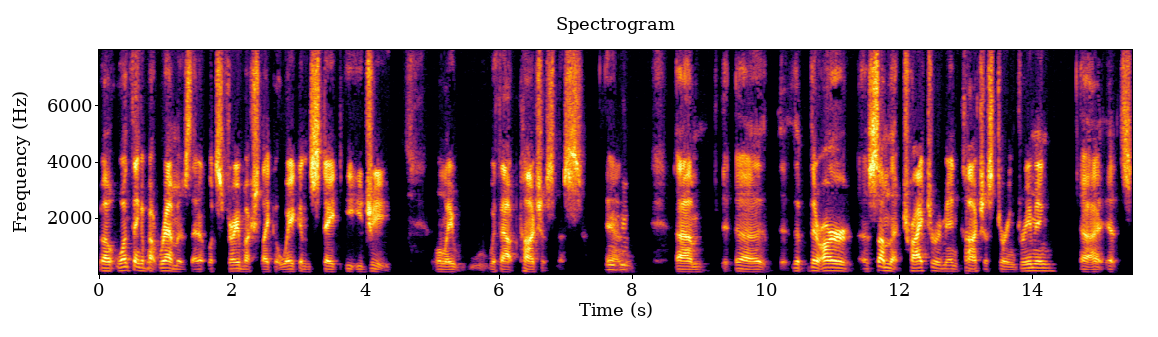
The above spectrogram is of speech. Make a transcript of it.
Well, one thing about REM is that it looks very much like awakened state EEG, only without consciousness. Mm-hmm. And um, uh, the, there are uh, some that try to remain conscious during dreaming. Uh, it's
